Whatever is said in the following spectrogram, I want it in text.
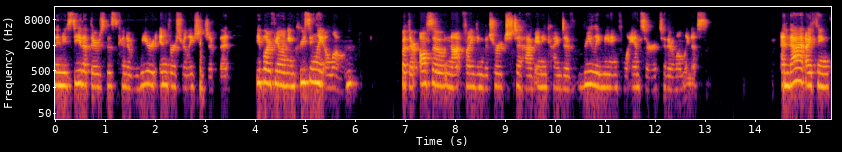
then you see that there's this kind of weird inverse relationship that people are feeling increasingly alone but they're also not finding the church to have any kind of really meaningful answer to their loneliness. And that, I think,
